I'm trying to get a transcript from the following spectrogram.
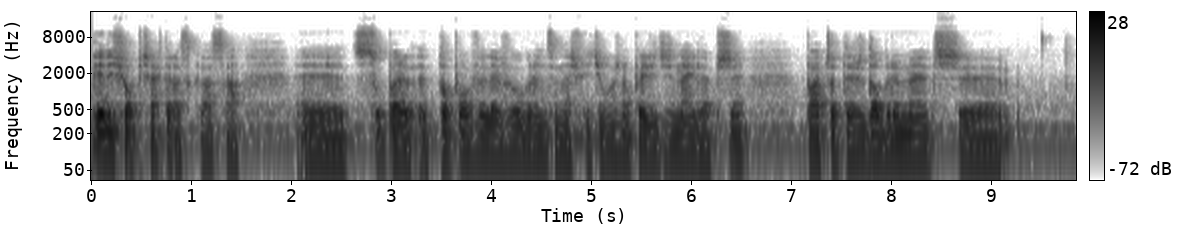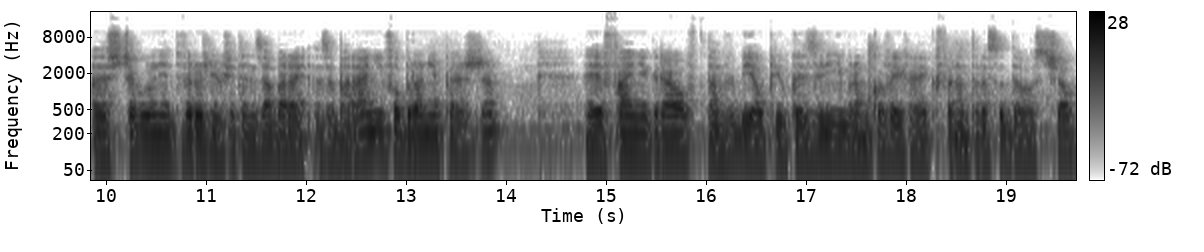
Kiedyś obciach, teraz klasa. Y, Super topowy lewy obrońca na świecie, można powiedzieć, że najlepszy. Pacho też dobry mecz. y, Szczególnie wyróżniał się ten Zabara- Zabarani w obronie PSG. Y, Fajnie grał, tam wybijał piłkę z linii bramkowej, jak Ferran Torres oddawał strzał.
